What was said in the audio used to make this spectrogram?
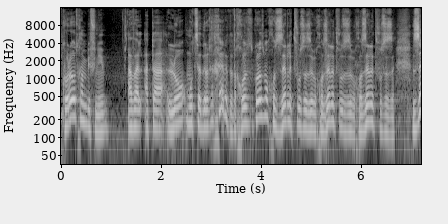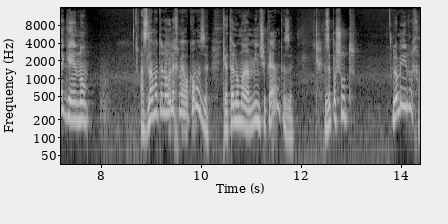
קורא אותך מבפנים, אבל אתה לא מוצא דרך אחרת, אתה כל הזמן חוזר לדפוס הזה וחוזר לדפוס הזה וחוזר לדפוס הזה. זה גיהנום. אז למה אתה לא הולך מהמקום הזה? כי אתה לא מאמין שקיים כזה. זה פשוט לא מעיר לך.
